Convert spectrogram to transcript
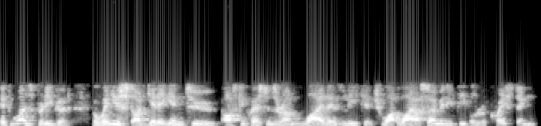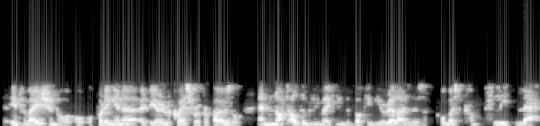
it was pretty good. But when you start getting into asking questions around why there's leakage, why, why are so many people requesting information or, or, or putting in a, a, request for a proposal and not ultimately making the booking, you realize there's almost complete lack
